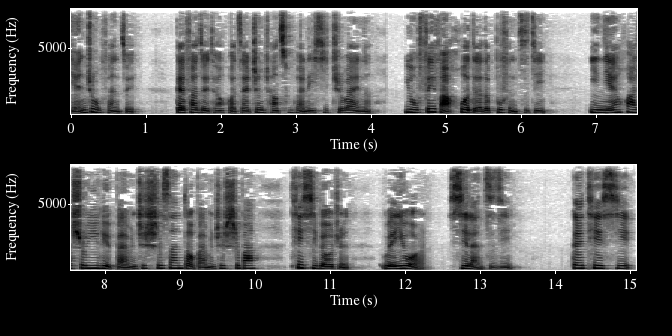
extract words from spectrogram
严重犯罪。该犯罪团伙在正常存款利息之外呢，用非法获得的部分资金，以年化收益率百分之十三到百分之十八贴息标准。为诱饵吸揽资金，该贴息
